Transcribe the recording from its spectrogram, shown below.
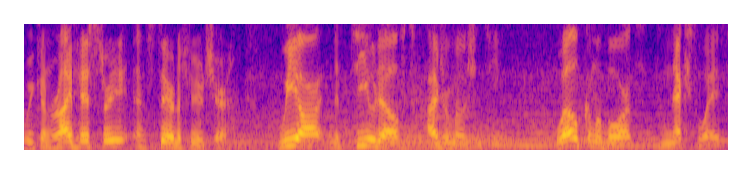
we can write history and steer the future. We are the TU Delft Hydromotion team. Welcome aboard the next wave.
